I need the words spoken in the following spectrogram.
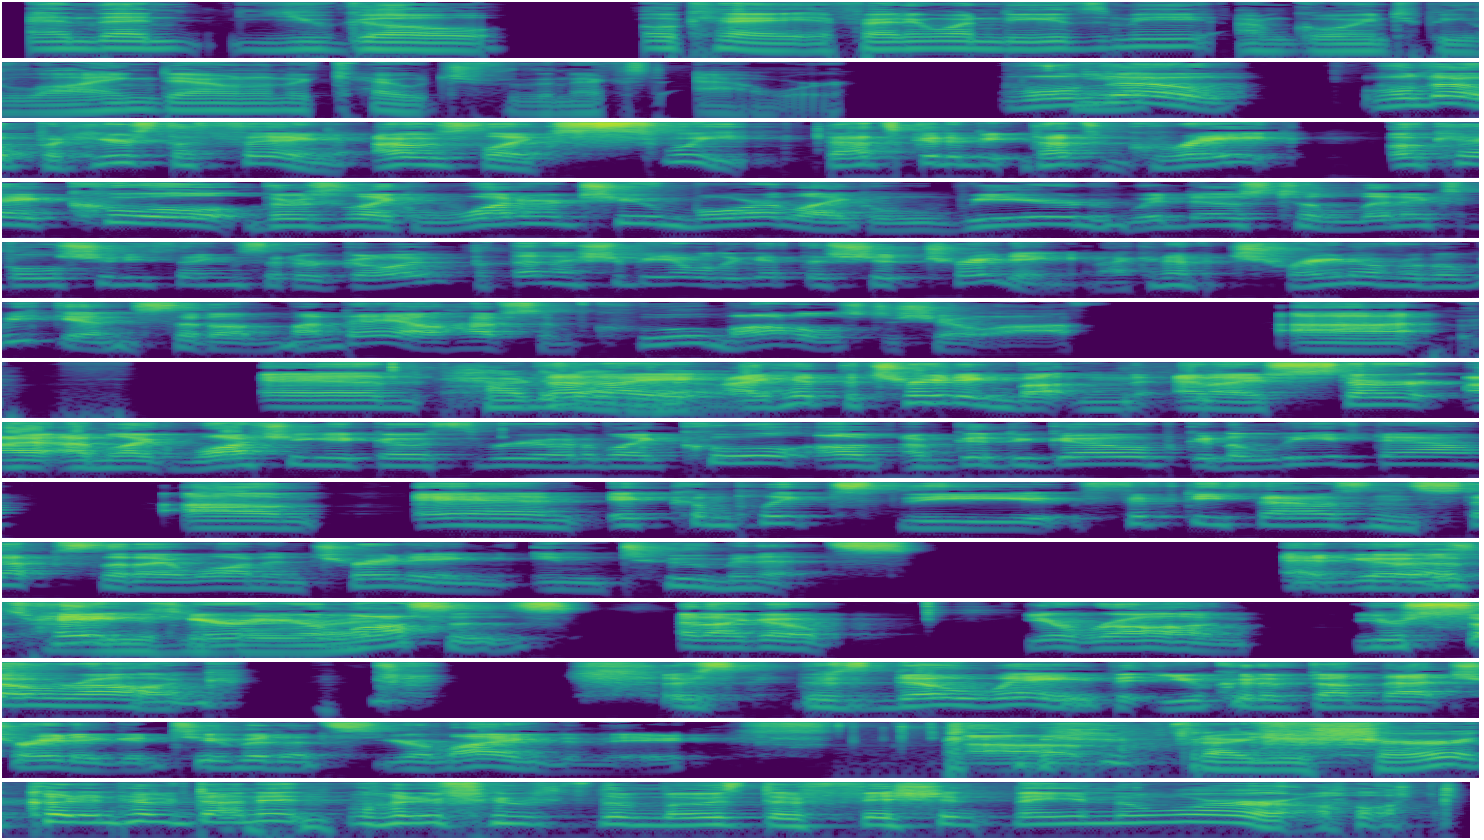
and then you go, okay, if anyone needs me, I'm going to be lying down on a couch for the next hour. Well, Yep. no. Well, no, but here's the thing. I was like, sweet, that's gonna be that's great. Okay, cool. There's like one or two more like weird Windows to Linux bullshitty things that are going, but then I should be able to get this shit trading, and I can have a train over the weekend. So that on Monday I'll have some cool models to show off. Uh, and How did then that I go? I hit the trading button and I start. I, I'm like watching it go through, and I'm like, cool, I'll, I'm good to go. I'm gonna leave now. Um, and it completes the fifty thousand steps that I want in trading in two minutes and goes, That's "Hey, here are your right? losses." And I go, "You're wrong. You're so wrong. there's there's no way that you could have done that trading in two minutes. You're lying to me." Um, but are you sure it couldn't have done it? What if it was the most efficient thing in the world?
